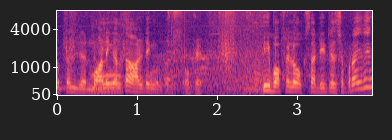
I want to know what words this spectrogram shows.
మొత్తం journey. మార్నింగ్ అంతా హాల్టింగ్ ఉంటుంది. ఓకే ఈ బఫెలో ఒకసారి డీటెయిల్స్ చెప్పరా ఇది?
